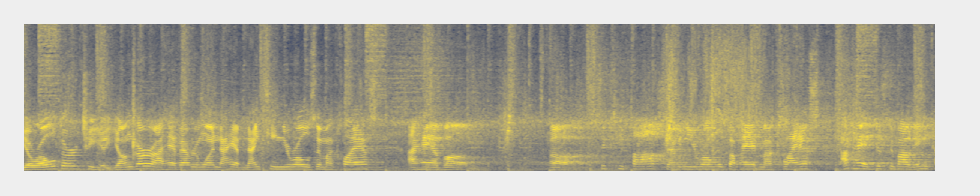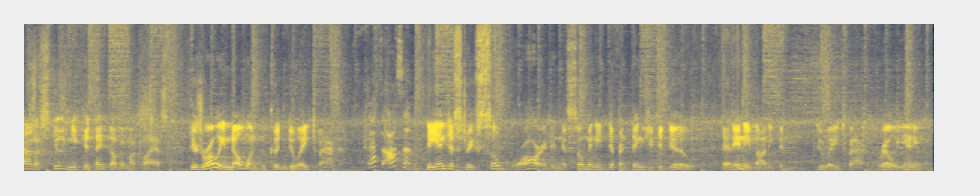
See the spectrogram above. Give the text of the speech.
your older to your younger. I have everyone. I have 19 year olds in my class. I have um, uh, 65, 70 year olds I've had in my class. I've had just about any kind of student you could think of in my class. There's really no one who couldn't do HVAC. That's awesome. The industry's so broad and there's so many different things you could do that anybody could do HVAC, really anyone.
